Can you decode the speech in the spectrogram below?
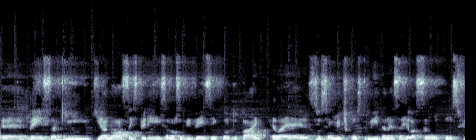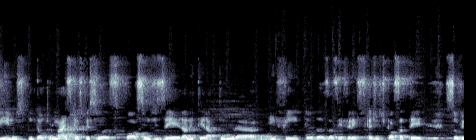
é, pensa que, que a nossa experiência, a nossa vivência enquanto pai, ela é socialmente construída nessa relação com os filhos. Então, por mais que as pessoas possam dizer, a literatura, enfim, todas as referências que a gente possa ter sobre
